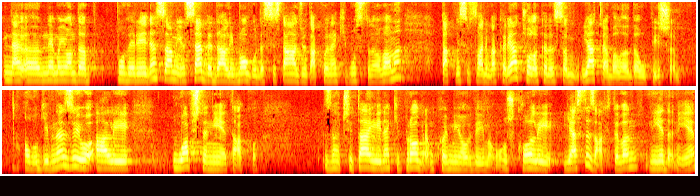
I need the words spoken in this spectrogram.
ne, nemaju onda poverenja sami u sebe da li mogu da se snađu u takvim nekim ustanovama. Takve sam stvari makar ja čula kada sam ja trebala da upišem ovu gimnaziju, ali uopšte nije tako. Znači, taj neki program koji mi ovde imamo u školi jeste zahtevan, nije da nije,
